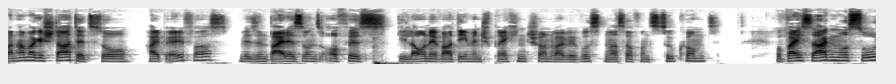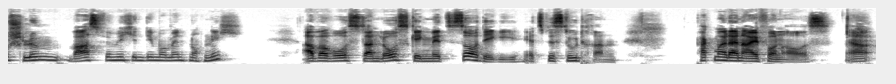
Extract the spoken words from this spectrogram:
Wann haben wir gestartet? So halb elf war's. Wir sind beide so ins Office. Die Laune war dementsprechend schon, weil wir wussten, was auf uns zukommt. Wobei ich sagen muss, so schlimm war's für mich in dem Moment noch nicht. Aber wo es dann losging mit, so Diggi, jetzt bist du dran. Pack mal dein iPhone aus. Ja.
